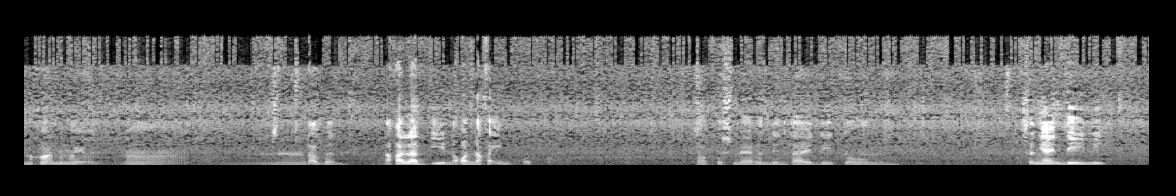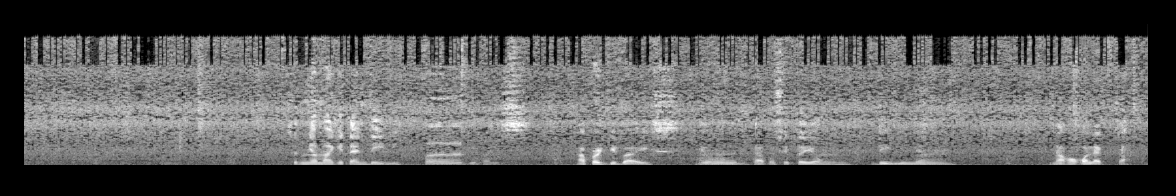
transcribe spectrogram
naka ano ngayon na uh, tawag doon? naka-login o naka-input tapos meron din tayo ditong saan nga yung daily? saan nga makikita yung daily? per device. upper device yun tapos ito yung daily niyang nakokolekta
